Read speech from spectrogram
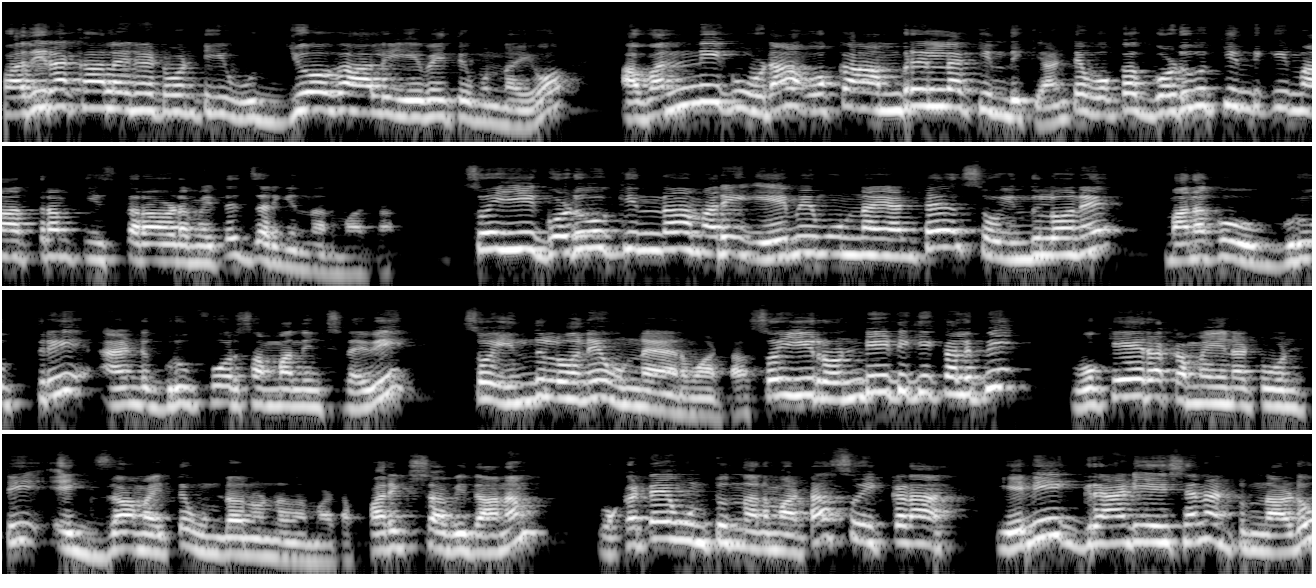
పది రకాలైనటువంటి ఉద్యోగాలు ఏవైతే ఉన్నాయో అవన్నీ కూడా ఒక అంబ్రెల్లా కిందికి అంటే ఒక గొడుగు కిందికి మాత్రం తీసుకురావడం అయితే జరిగిందనమాట సో ఈ గొడుగు కింద మరి ఏమేమి ఉన్నాయంటే సో ఇందులోనే మనకు group three and group four సంబంధించినవి. సో ఇందులోనే ఉన్నాయన్నమాట. సో ఈ రెండింటికి కలిపి ఒకే రకమైనటువంటి ఎగ్జామ్ అయితే ఉండనున్నదన్నమాట పరీక్ష విధానం ఒకటే ఉంటుందన్నమాట. సో ఇక్కడ ఎనీ గ్రాడ్యుయేషన్ అంటున్నాడు.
